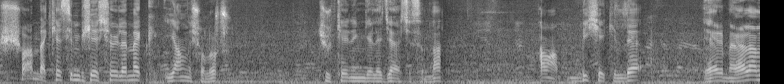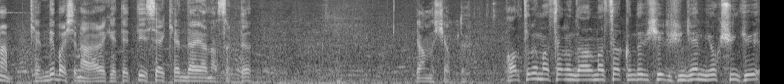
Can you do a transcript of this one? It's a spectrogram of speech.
Şu anda kesin bir şey söylemek yanlış olur. Türkiye'nin geleceği açısından. Ama bir şekilde eğer Meral Hanım kendi başına hareket ettiyse kendi ayağına sıktı. Yanlış yaptı. Altılı masanın dağılması hakkında bir şey düşüncem yok çünkü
